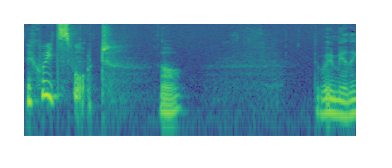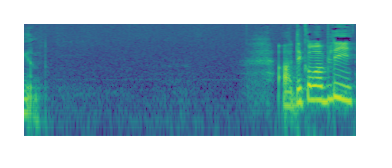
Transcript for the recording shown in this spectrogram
det är skitsvårt. Ja. Det var ju meningen. Ja, det kommer att bli...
